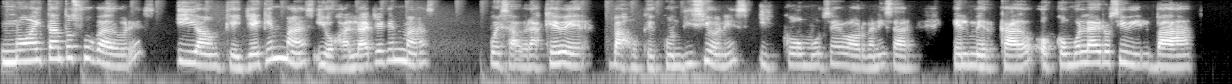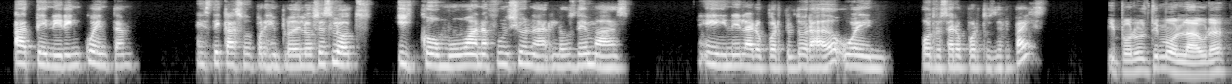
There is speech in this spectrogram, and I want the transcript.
No hay tantos jugadores y aunque lleguen más, y ojalá lleguen más, pues habrá que ver bajo qué condiciones y cómo se va a organizar el mercado o cómo la aerocivil va a tener en cuenta este caso, por ejemplo, de los slots y cómo van a funcionar los demás en el aeropuerto El Dorado o en otros aeropuertos del país. Y por último, Laura,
